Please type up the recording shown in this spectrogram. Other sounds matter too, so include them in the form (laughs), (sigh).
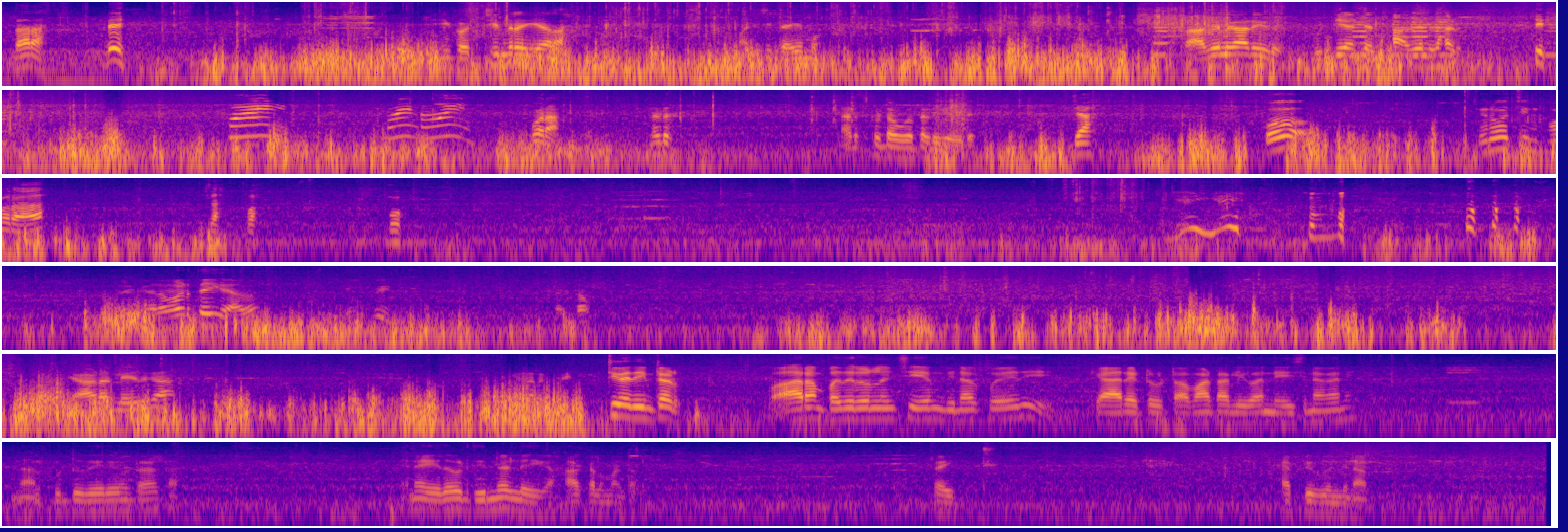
దారా. డే! నీకు వచ్చిందిరా ఇయ్యాల. మంచి టైము. తాబేలుగాడు వీడు బుద్ధి అంటే తాబేలుగాడు పోరా. నడు. నడుచుకుంటా పోతాడు ఇక వీడు. జా. ఓ చెరువు వచ్చింది పోరా. జా పా. పో. ఏయ్ (laughs) కనబడతాయి కాదు. ఏడ లేదుగా. ఇవాళ గట్టిగా తింటాడు. వారం పది రోజుల నుంచి ఏం తినకపోయేది. క్యారెట్ టమాటాలు ఇవన్నీ వేసినా కానీ దాని ఫుడ్ వేరే ఉంటాడట. అయినా ఏదో ఒకటి తిన్నాడులే ఇక ఆకలి మంటలు. రైట్. హ్యాపీగా ఉంది నాకు.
